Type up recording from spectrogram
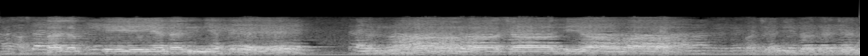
हस्तलभ्ये यदन्यते धिया वा वचनि वदजन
